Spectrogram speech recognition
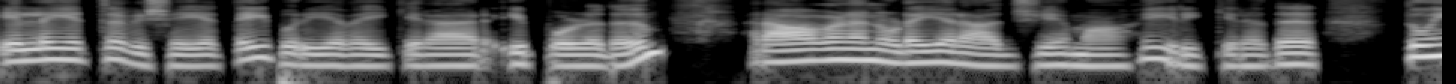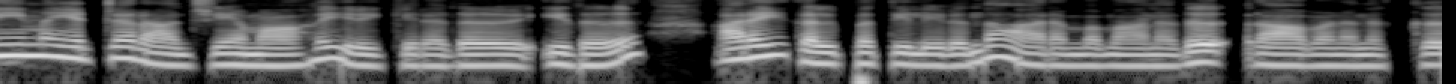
எல்லையற்ற விஷயத்தை புரிய வைக்கிறார். இப்பொழுது ராவணனுடைய ராஜ்யமாக இருக்கிறது. தூய்மையற்ற ராஜ்யமாக இருக்கிறது. இது அரை கல்பத்திலிருந்து ஆரம்பமானது ராவணனுக்கு.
